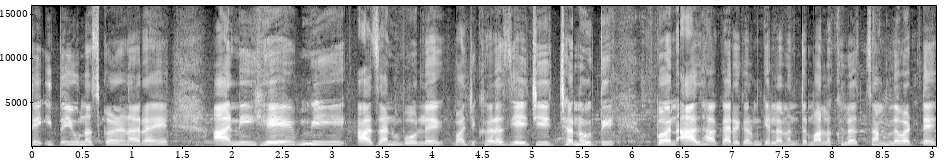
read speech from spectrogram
ते इथं येऊनच कळणार आहे. आणि हे मी आज अनुभवलं आहे माझी खरंच यायची इच्छा नव्हती. पण आज हा कार्यक्रम केल्यानंतर मला खरंच चांगलं वाटते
